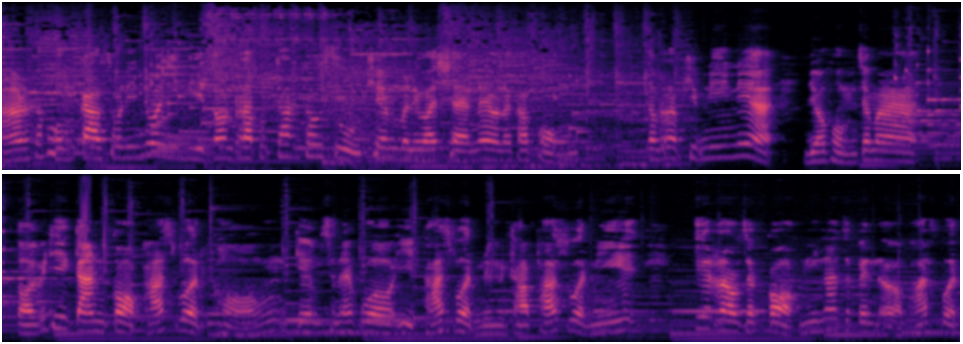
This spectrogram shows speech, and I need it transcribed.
อ่านะครับผมกล่าวสวัสดีด้วยยินดีต้อนรับทุกท่านเข้าสู่เคมมาริว channel นะครับผมสำหรับคลิปนี้เนี่ยเดี๋ยวผมจะมาสอนวิธีการกรอกพาสเวิร์ดของเกม Snack World อีกพาสเวิร์ดหนึ่งครับพาสเวิร์ดนี้ที่เราจะกรอกนี้น่าจะเป็นเอ่อพาสเวิร์ด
